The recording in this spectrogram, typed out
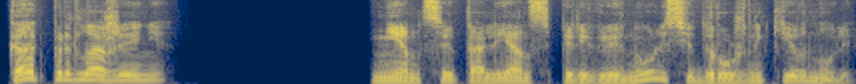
Как предложение? Немцы и итальянцы переглянулись и дружно кивнули.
